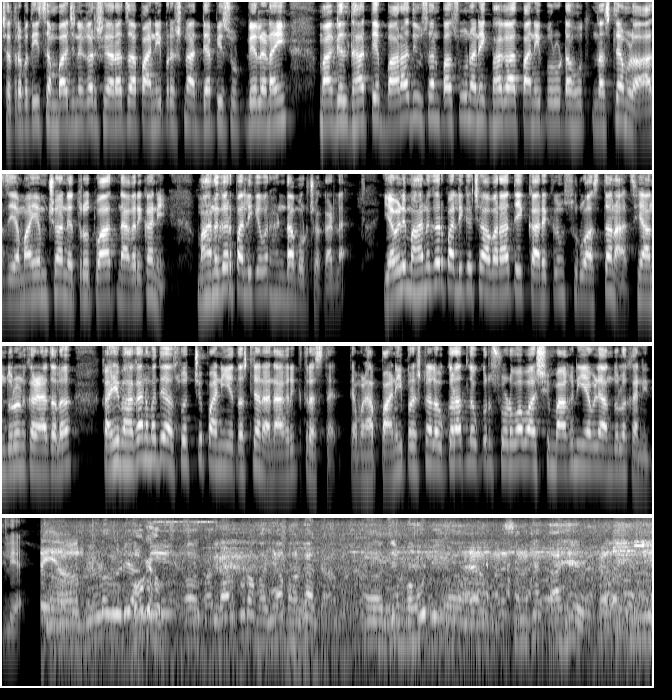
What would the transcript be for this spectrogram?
छत्रपती संभाजीनगर शहराचा पाणी प्रश्न अद्याप सुटलेला नाही. मागील दहा ते बारा दिवसांपासून अनेक भागात पाणी पुरवठा होत नसल्यामुळे आज एमआयएमच्या नेतृत्वात नागरिकांनी महानगरपालिकेवर हंडा मोर्चा काढला यावेळी महानगरपालिकेच्या आवारात एक कार्यक्रम सुरू असतानाच हे आंदोलन करण्यात आलं. काही भागांमध्ये अस्वच्छ पाणी येत असल्यानं नागरिक त्रस्त आहेत. त्यामुळे हा पाणी प्रश्न लवकरात लवकर सोडवावा अशी मागणी यावेळी आंदोलकांनी दिली आहे. किराडपुरा भा- या भागात जे बहुल अ, संख्याक आहे आणि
